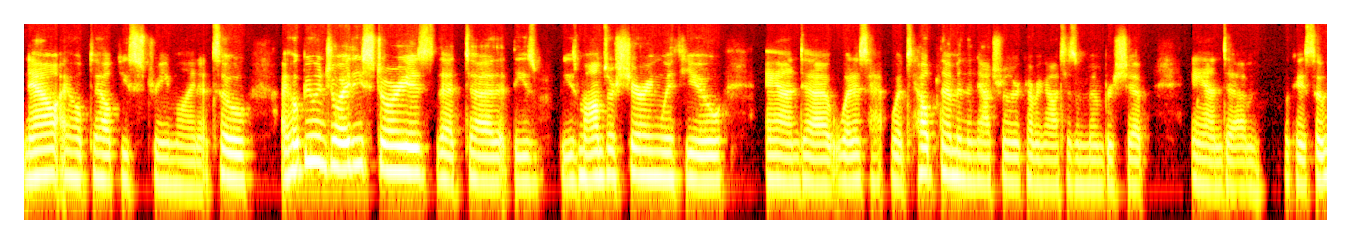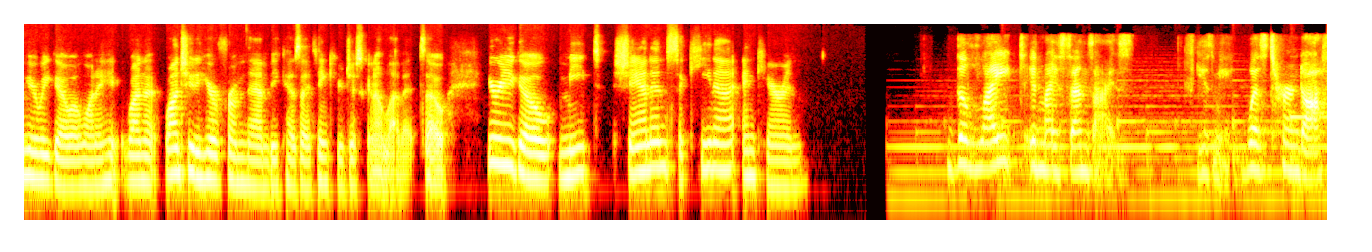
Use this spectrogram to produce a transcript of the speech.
now I hope to help you streamline it. So I hope you enjoy these stories that uh, that these these moms are sharing with you, and uh, what's helped them in the Naturally Recovering Autism membership. And um, okay, so here we go. I want to want want you to hear from them because I think you're just going to love it. So here you go. Meet Shannon, Sakina, and Karen. The light in my son's eyes, excuse me, was turned off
